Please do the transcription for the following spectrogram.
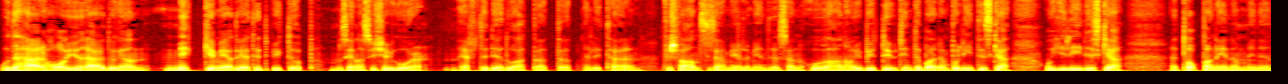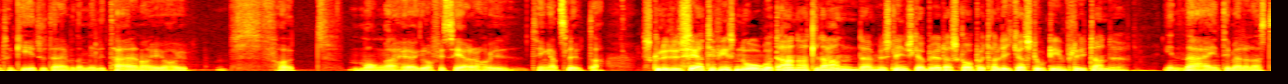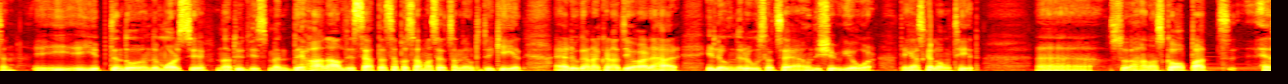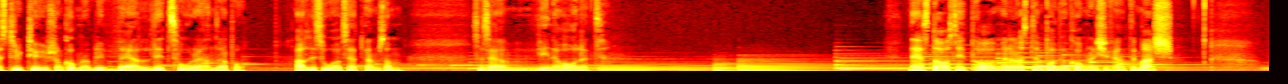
Och det här har ju Erdogan mycket medvetet byggt upp de senaste 20 åren. Efter det då att, att, att militären försvann så att säga, mer eller mindre. Sen, och han har ju bytt ut inte bara den politiska och juridiska topparna inom, inom Turkiet utan även de militären har ju, har ju fått, många högre officerare har ju tvingats sluta. Skulle du säga att det finns något annat land där Muslimska brödraskapet har lika stort inflytande? In, nej, inte i Mellanöstern. I Egypten då under Morsi naturligtvis, men det har han aldrig sätta sig på samma sätt som han gjort i Turkiet. Erdogan har kunnat göra det här i lugn och ro så att säga under 20 år. Det är ganska lång tid. Uh, så han har skapat en struktur som kommer att bli väldigt svår att ändra på. Alldeles oavsett vem som så att säga, vinner valet. Nästa avsnitt av Mellanösternpodden kommer den 25 mars.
